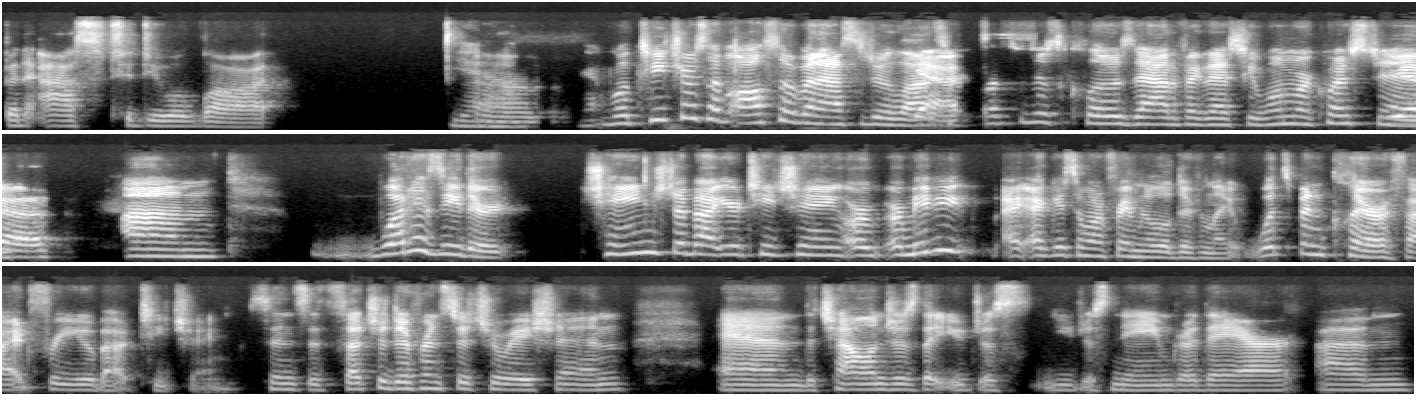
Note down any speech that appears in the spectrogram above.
been asked to do a lot. Yeah. Um, well teachers have also been asked to do a lot yeah. so let's just close out if i could ask you one more question. Yeah. Um what has either changed about your teaching or, or maybe I, I guess i want to frame it a little differently. What's been clarified for you about teaching since it's such a different situation and the challenges that you just you just named are there? Um,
